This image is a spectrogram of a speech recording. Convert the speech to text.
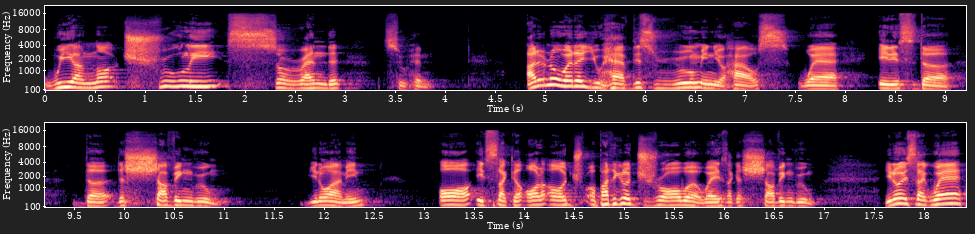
we are not truly surrendered to Him. I don't know whether you have this room in your house where it is the, the, the shoving room. You know what I mean? Or it's like a, or, or a particular drawer where it's like a shoving room. You know, it's like where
